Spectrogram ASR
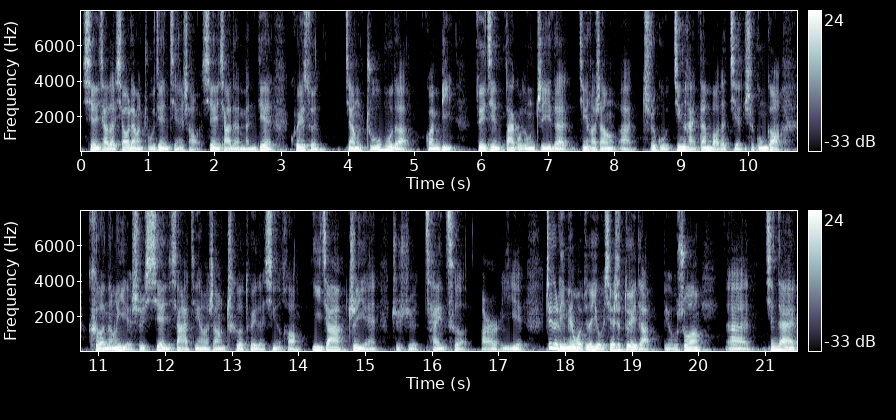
线下的销量逐渐减少，线下的门店亏损将逐步的关闭。最近大股东之一的经销商啊，持股金海担保的减持公告，可能也是线下经销商撤退的信号。一家之言，只是猜测而已。这个里面，我觉得有些是对的，比如说。呃，现在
